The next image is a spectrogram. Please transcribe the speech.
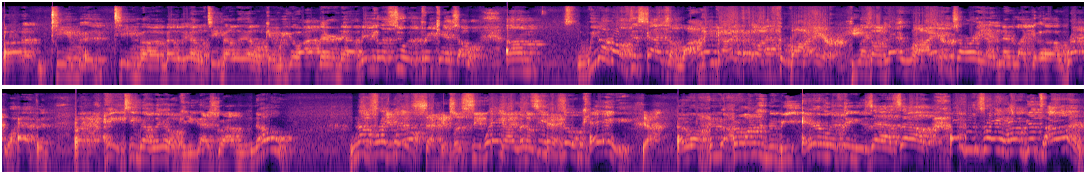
uh, team uh, team uh, Mellow Yellow, team Mellow Yellow. Can we go out there and uh, maybe let's do a three can shovel? Um, we don't know if this guy's alive. The guy's on fire. wreck- He's like, on that- we're fire. NHRA, Yeah. and they're like, uh, a wreck will happen. We're like, hey, team Mellow Yellow, can you guys go out? and No. Not Just right give it a now. second. Let's see if the guy's Let's see if okay. he's okay. Yeah. I don't want. I don't want him to be airlifting his ass out. Oh, who's ready to have a good time?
